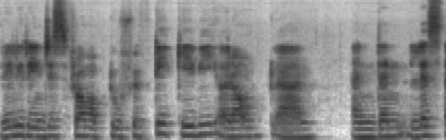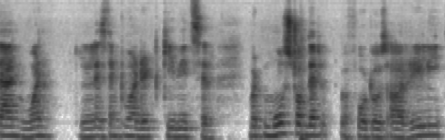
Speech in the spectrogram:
really ranges from up to 50 kb around and and then less than one less than 200 kb itself. But most of their photos are really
